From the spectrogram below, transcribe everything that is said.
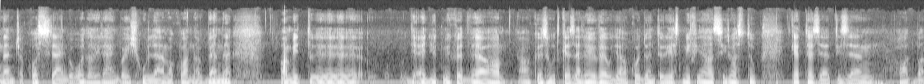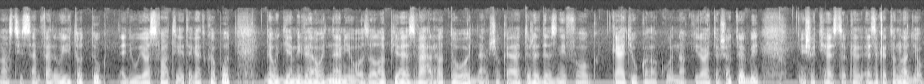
nem csak hossz irányba, oldalirányba is hullámok vannak benne, amit ö, ugye együttműködve a, a közútkezelővel, ugyanakkor döntő részt mi finanszíroztuk, 2010 2006-ban azt hiszem felújítottuk, egy új aszfaltréteget kapott, de ugye mivel, hogy nem jó az alapja, ez várható, hogy nem sokára töredezni fog, kátyúk alakulnak ki rajta, stb. És hogyha ezt ezeket a nagyobb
